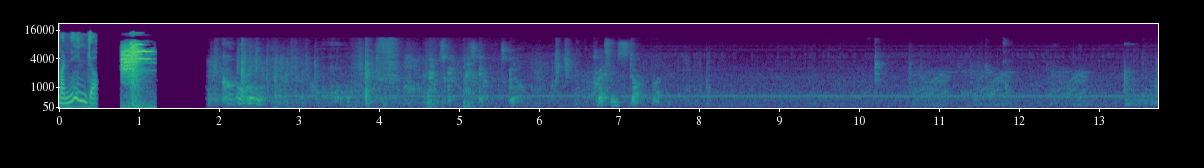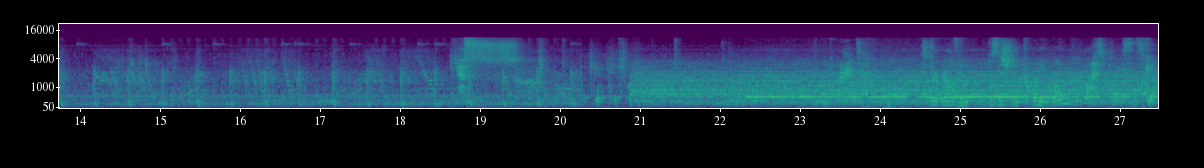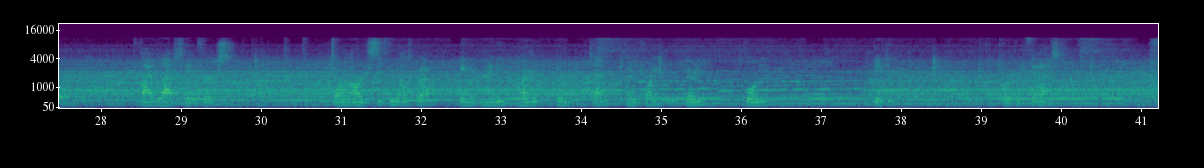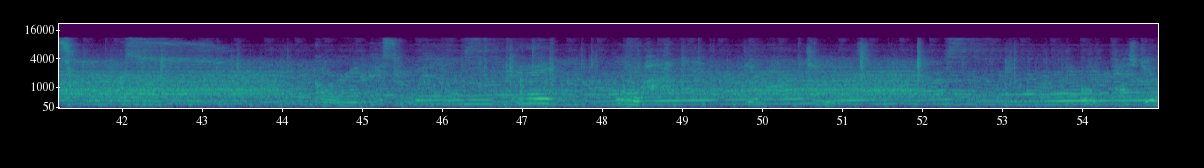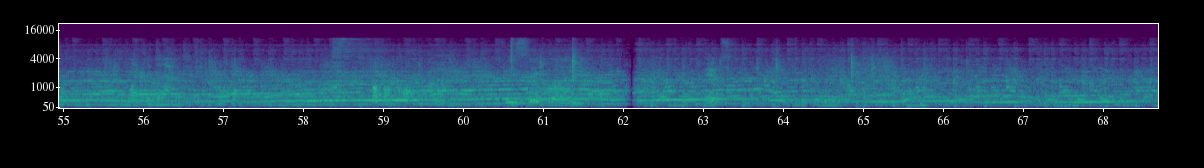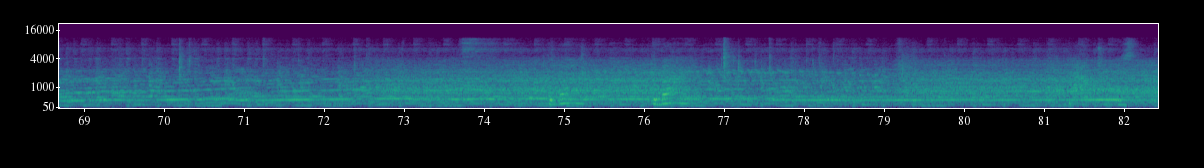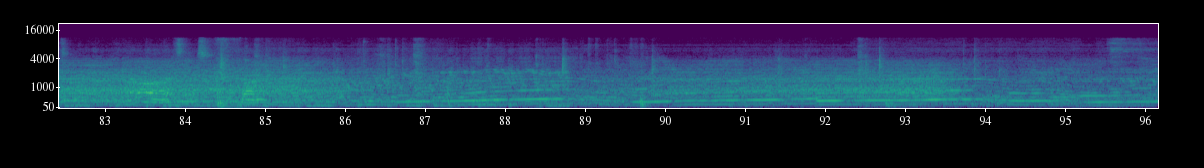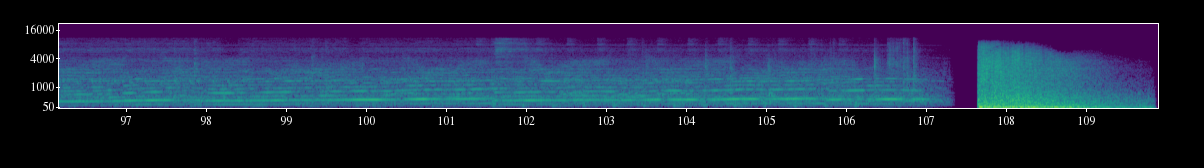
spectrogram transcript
I'm a ninja. Go, go, go. Let's go, let's go, let's go. Pressing start button. Yes! Starting off in position 21, last place. Let's go. Five laps to get first. Going already 60 miles per hour, 80, 90, 100, 110, 120, 30, 40, 50. Going pretty fast. This will pay. Ooh. Goodbye. Goodbye.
